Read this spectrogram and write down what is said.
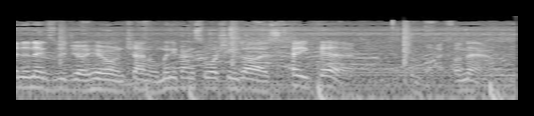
in the next video here on channel. Many thanks for watching, guys. Take care, bye for now.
